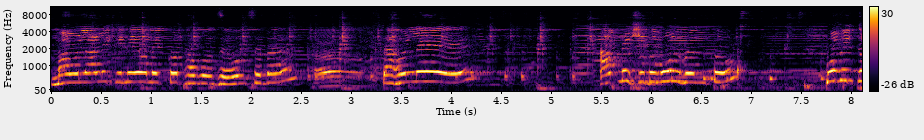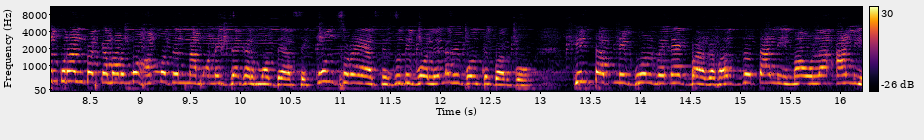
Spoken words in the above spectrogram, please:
মাওলা আলীকে নিয়ে অনেক কথা বলছে বলছে না তাহলে আপনি শুধু বলবেন তো পবিত্র কোরআন পাকে আমার মোহাম্মদের নাম অনেক জায়গার মধ্যে আছে কোন ছড়ায় আছে যদি বলেন আমি বলতে পারব। কিন্তু আপনি বলবেন একবার হজরত আলী মাওলা আলী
